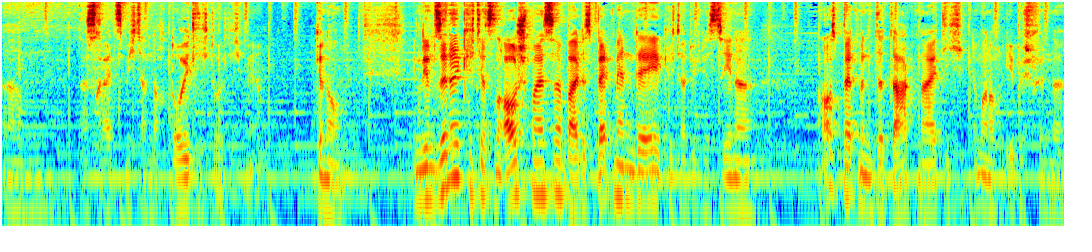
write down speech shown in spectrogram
Ähm, das reizt mich dann noch deutlich, deutlich mehr. Genau. In dem Sinne kriegt jetzt ein Rausschmeißer, bald ist Batman Day, kriegt natürlich eine Szene aus Batman The Dark Knight, die ich immer noch episch finde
